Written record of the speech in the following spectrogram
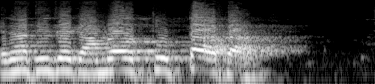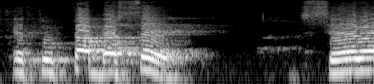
એનાથી જે ગામડાઓ તૂટતા હતા, એ તૂટતા બસશે શહેરો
